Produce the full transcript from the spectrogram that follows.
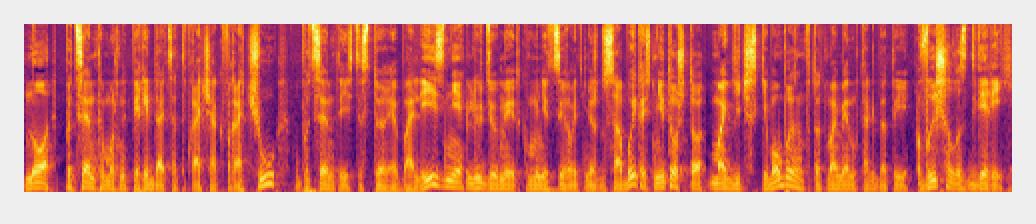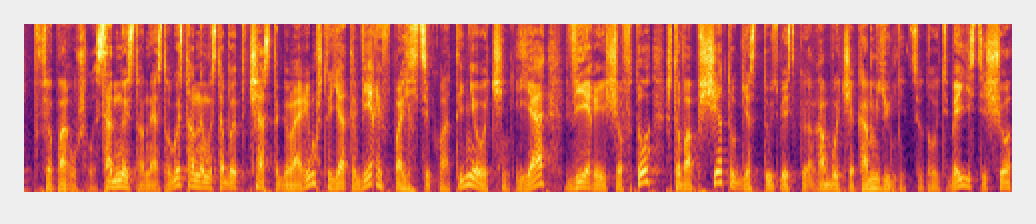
но пациента можно передать от врача к врачу, у пациента есть история болезни, люди умеют коммуницировать между собой, то есть не то, что магическим образом в тот момент, когда ты вышел из дверей, все порушилось. С одной стороны, а с другой стороны, мы с тобой это часто говорим, что я-то верю в политику, а ты не очень. Я верю еще в то, что вообще-то, если у тебя есть рабочая комьюнити, то у тебя есть еще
